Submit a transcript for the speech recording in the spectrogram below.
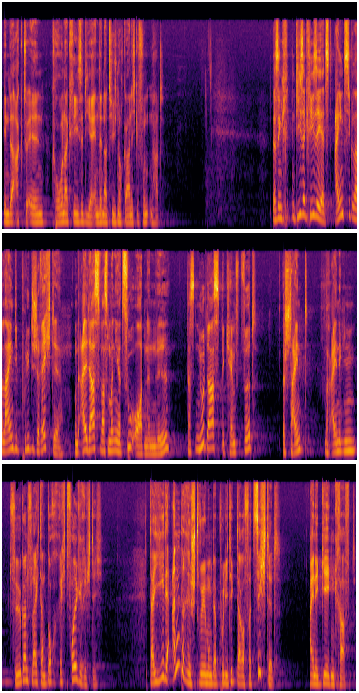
in der aktuellen Corona-Krise, die ihr Ende natürlich noch gar nicht gefunden hat. Dass in dieser Krise jetzt einzig und allein die politische Rechte und all das, was man ihr zuordnen will, dass nur das bekämpft wird, erscheint nach einigem Zögern vielleicht dann doch recht folgerichtig. Da jede andere Strömung der Politik darauf verzichtet, eine Gegenkraft,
